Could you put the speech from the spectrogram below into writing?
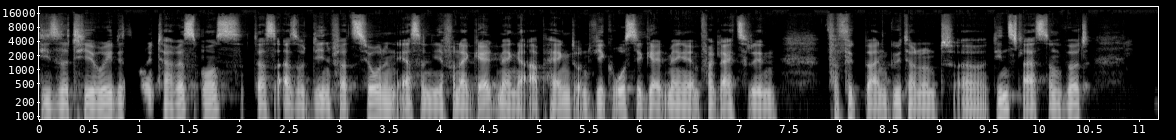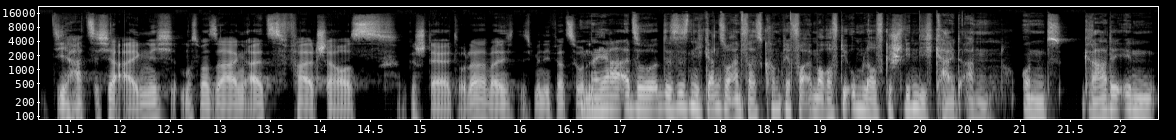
diese Theorie des Monetarismus, dass also die Inflation in erster Linie von der Geldmenge abhängt und wie groß die Geldmenge im Vergleich zu den verfügbaren Gütern und äh, Dienstleistungen wird, die hat sich ja eigentlich, muss man sagen, als falsch herausgestellt, oder? Weil ich, ich meine, Inflation. Naja, also das ist nicht ganz so einfach. Es kommt ja vor allem auch auf die Umlaufgeschwindigkeit an. Und gerade in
